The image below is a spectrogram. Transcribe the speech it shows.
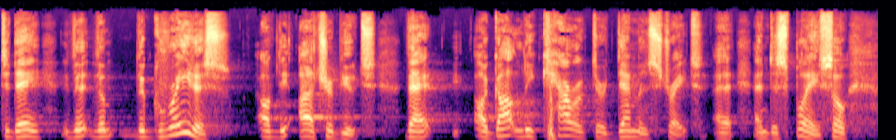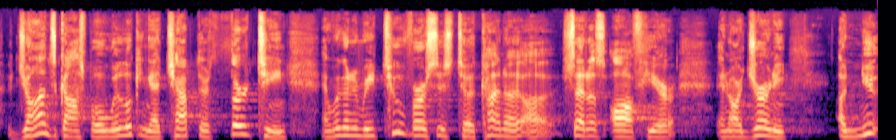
today the, the, the greatest of the attributes that a godly character demonstrates uh, and displays. So, John's gospel, we're looking at chapter 13, and we're going to read two verses to kind of uh, set us off here in our journey. A new,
